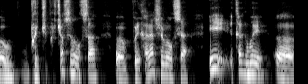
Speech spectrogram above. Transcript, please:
причесывался, э, прихорашивался. И как бы э,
